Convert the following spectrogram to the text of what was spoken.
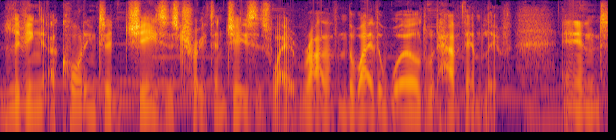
living according to Jesus' truth and Jesus' way rather than the way the world would have them live. And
